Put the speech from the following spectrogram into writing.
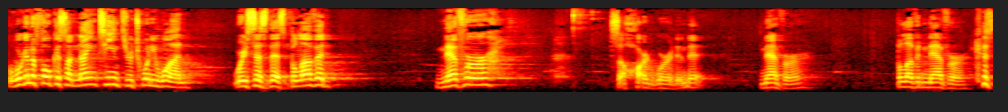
But we're going to focus on 19 through 21 where he says this, beloved, never It's a hard word, isn't it? Never. Beloved, never. Because,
